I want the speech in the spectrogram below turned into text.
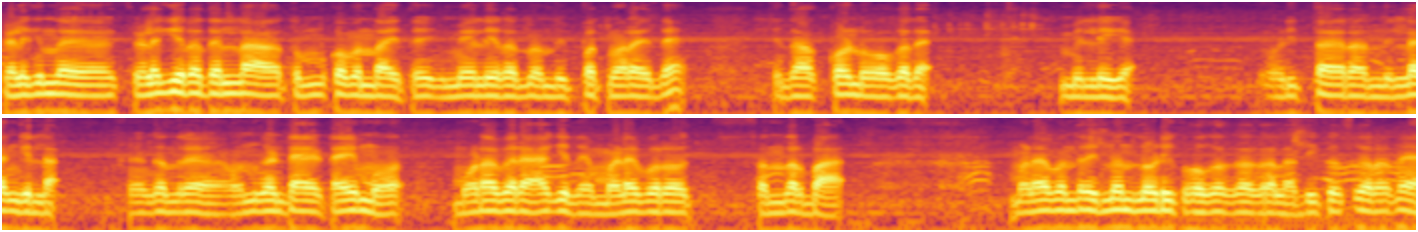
ಕೆಳಗಿಂದ, ಕೆಳಗಿರೋದೆಲ್ಲ ತುಂಬ್ಕೊಂಬಂದಾಯ್ತು ಈಗ ಮೇಲಿರೋದೊಂದು ಇಪ್ಪತ್ತು ಮರ ಇದೆ. ಇದು ಹಾಕ್ಕೊಂಡು ಹೋಗೋದೆ ಮಿಲ್ಲಿಗೆ. ಹೊಡಿತಾ ಇರೋ ನಿಲ್ಲಂಗಿಲ್ಲ. ಯಾಕಂದರೆ ಒಂದು ಗಂಟೆ ಟೈಮು ಮೋಡ ಬೇರೆ ಆಗಿದೆ. ಮಳೆ ಬರೋ ಸಂದರ್ಭ. ಮಳೆ ಬಂದರೆ ಇನ್ನೊಂದು ಲೋಡಿಗೆ ಹೋಗೋಕ್ಕಾಗಲ್ಲ. ಅದಕ್ಕೋಸ್ಕರನೇ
